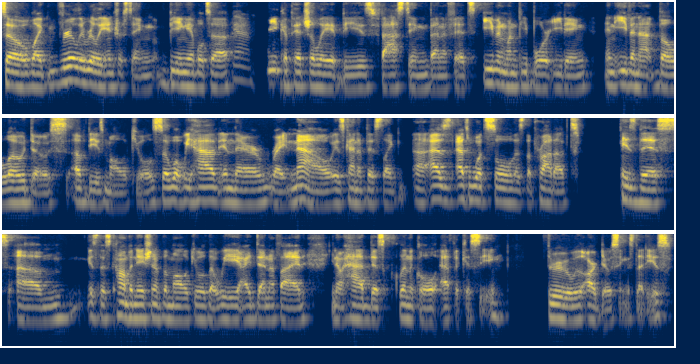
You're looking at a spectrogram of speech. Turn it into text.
So, like, really, really interesting being able to yeah. recapitulate these fasting benefits, even when people were eating and even at the low dose of these molecules. So, what we have in there right now is kind of this, like, uh, as as what's sold as the product is this um, is this combination of the molecule that we identified, you know, had this clinical efficacy through our dosing studies.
